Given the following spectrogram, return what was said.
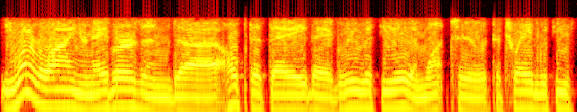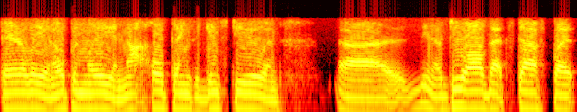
you want to rely on your neighbors and uh, hope that they they agree with you and want to to trade with you fairly and openly and not hold things against you and uh, you know do all that stuff. But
